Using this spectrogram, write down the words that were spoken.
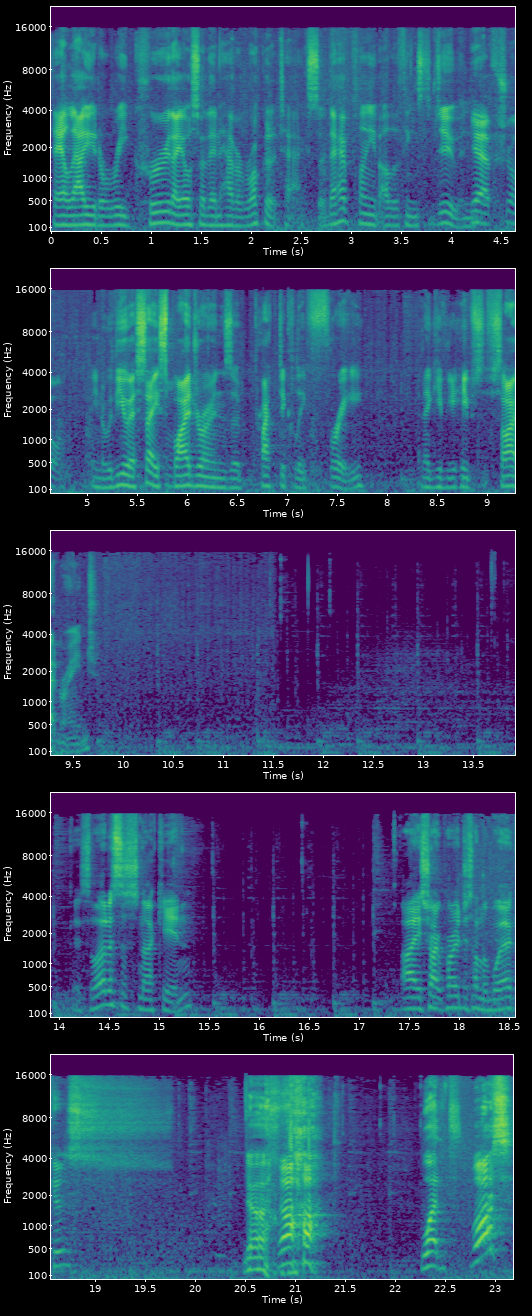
they allow you to recrew. They also then have a rocket attack, so they have plenty of other things to do. And Yeah, for sure. you know, with USA, spy drones are practically free, and they give you heaps of sight range. Okay, so Lotus has snuck in. Ah, he strike probably just on the workers. Ah, what? what?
